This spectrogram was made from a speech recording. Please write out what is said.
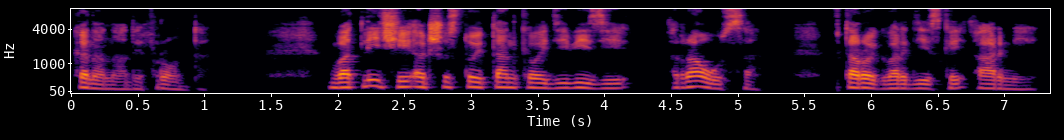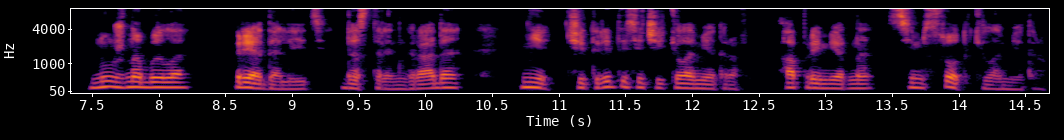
канонады фронта. В отличие от 6-й танковой дивизии Рауса 2-й гвардейской армии, нужно было преодолеть до Сталинграда не 4000 километров, а примерно 700 километров.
